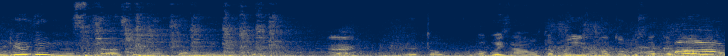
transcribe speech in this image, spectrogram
Людям не страшно на тому їхати. А? На тому. Аби знав, то ми на тому не катали.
